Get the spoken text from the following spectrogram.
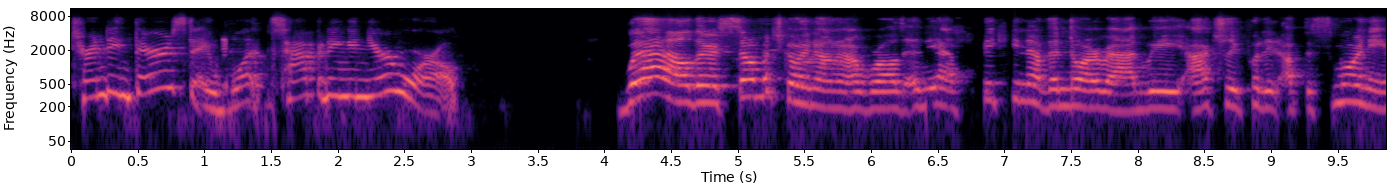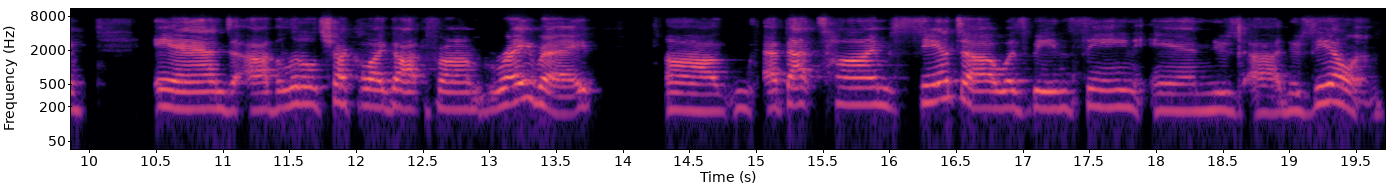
trending Thursday, what's happening in your world? Well, there's so much going on in our world. And yeah, speaking of the NORAD, we actually put it up this morning. And uh, the little chuckle I got from Ray Ray uh, at that time, Santa was being seen in New, uh, New Zealand.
